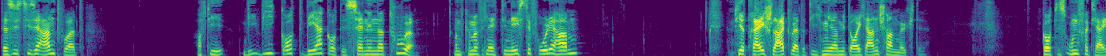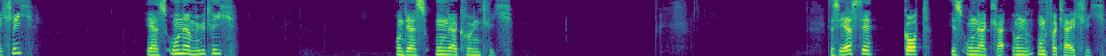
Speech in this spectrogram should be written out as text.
Das ist diese Antwort auf die, wie, wie Gott, wer Gott ist, seine Natur. Und können wir vielleicht die nächste Folie haben? Ich habe hier drei Schlagwörter, die ich mir mit euch anschauen möchte. Gott ist unvergleichlich, er ist unermüdlich und er ist unergründlich. Das erste, Gott ist unvergleichlich.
